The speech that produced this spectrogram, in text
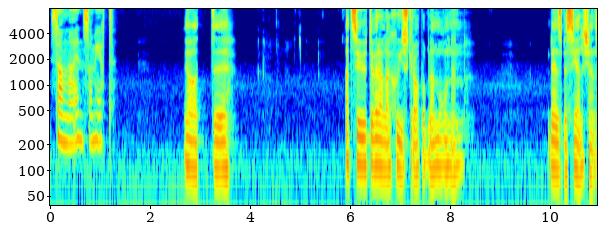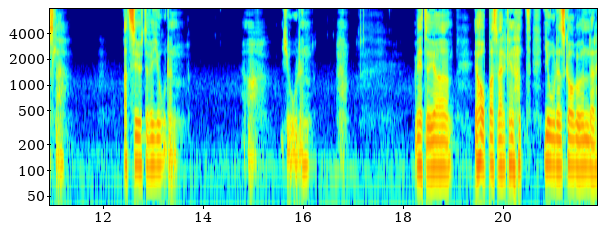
Samma ensamhet. Ja, att... Eh, att se ut över alla skyskrapor bland molnen. Det är en speciell känsla. Att se ut över jorden. Ja, jorden. Vet du, jag, jag hoppas verkligen att jorden ska gå under.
